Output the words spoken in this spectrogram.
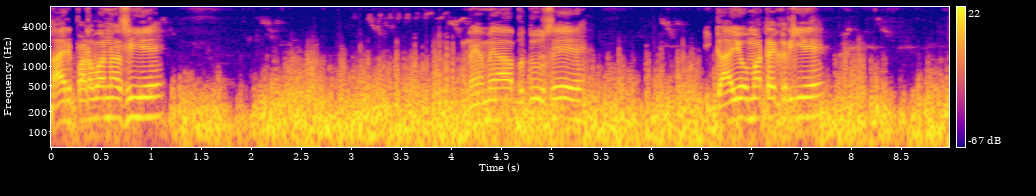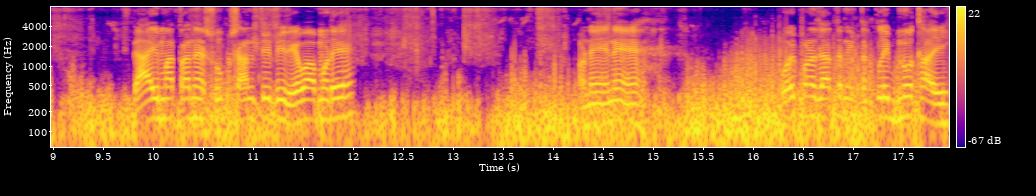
બહાર પાડવાના છીએ. અને અમે આ બધું છે એ ગાયો માટે કરીએ. ગાય માતાને સુખ શાંતિથી રહેવા મળે. અને એને કોઈ પણ જાતની તકલીફ ન થાય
